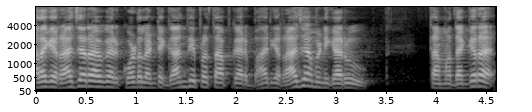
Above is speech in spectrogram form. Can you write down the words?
అలాగే రాజారావు గారి కోడలు అంటే గాంధీ ప్రతాప్ గారి భార్య రాజామణి గారు తమ దగ్గర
